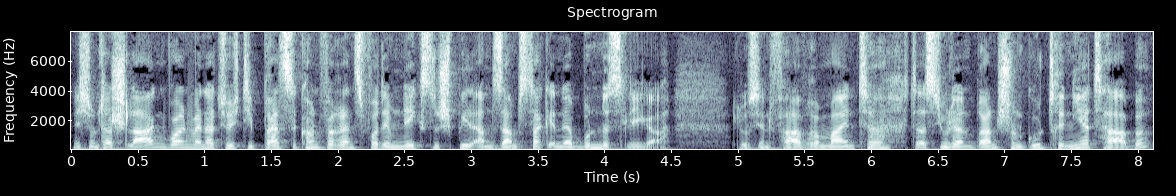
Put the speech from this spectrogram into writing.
Nicht unterschlagen wollen wir natürlich die Pressekonferenz vor dem nächsten Spiel am Samstag in der Bundesliga. Lucien Favre meinte, dass Julian Brandt schon gut trainiert habe.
